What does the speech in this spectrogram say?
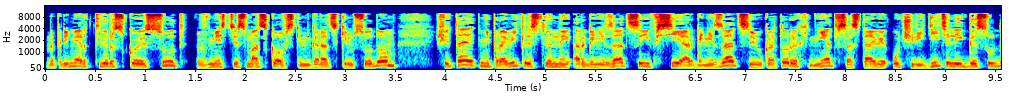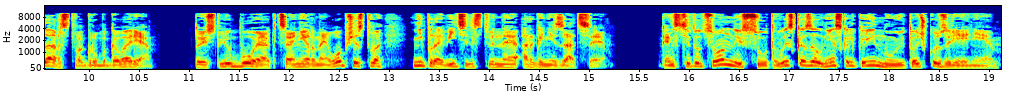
Например, Тверской суд вместе с Московским городским судом считает неправительственной организацией все организации, у которых нет в составе учредителей государства, грубо говоря, то есть любое акционерное общество – неправительственная организация. Конституционный суд высказал несколько иную точку зрения.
